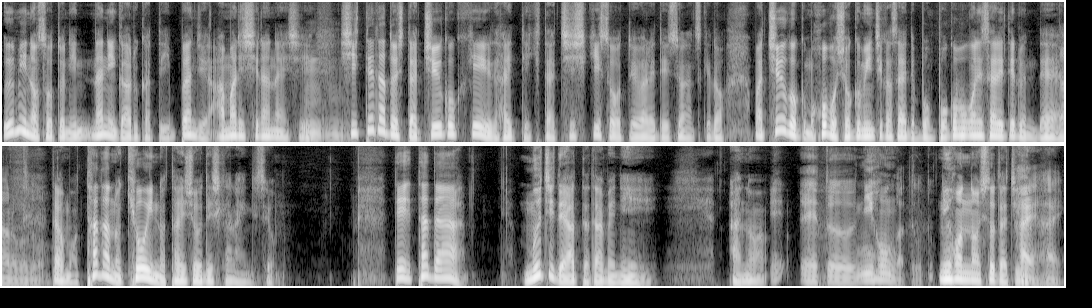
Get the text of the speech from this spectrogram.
海の外に何があるかって一般人あまり知らないし、うんうん。知ってたとしたら中国経由で入ってきた知識層と言われてる人なんですけど、まあ、中国もほぼ植民地化されてボボコボコにされてるんでだかなるほど。らもうただの脅威の対象でしかないんですよ。でただ無知であったためにあのええーと日本がってこと？日本の人たちが、はいはい。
